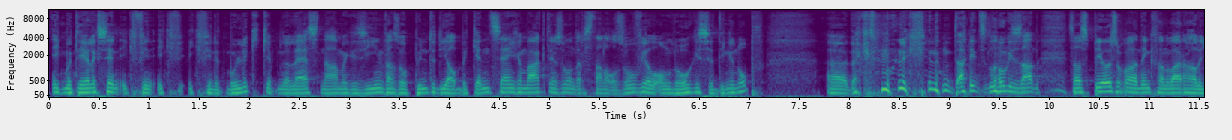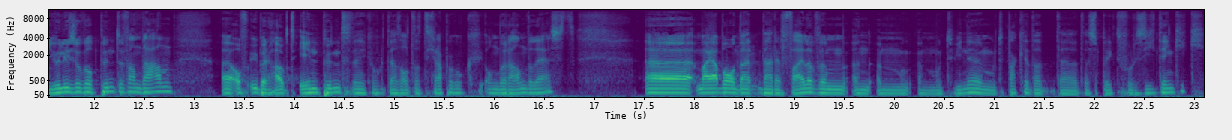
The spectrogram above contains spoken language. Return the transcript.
ik moet eerlijk zijn, ik vind, ik, ik vind het moeilijk. Ik heb een lijst namen gezien van zo punten die al bekend zijn gemaakt en zo. En daar staan al zoveel onlogische dingen op. eh, dat ik het moeilijk vind om daar iets logisch aan... Er staan spelers op waar ik denk van, waar halen jullie zoveel punten vandaan? Eh, of überhaupt één punt. Denk ik ook, dat is altijd grappig, ook onderaan de lijst. Maar ja, bon, daar, daar Refailov hem, een, een, moet winnen, moet pakken, dat, dat spreekt voor zich, denk ik.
